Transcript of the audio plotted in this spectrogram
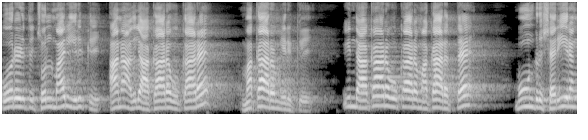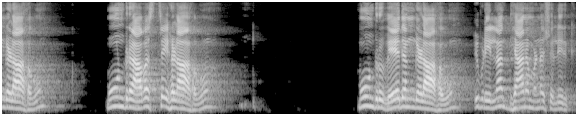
ஓரெழுத்து சொல் மாதிரி இருக்குது ஆனால் அதில் அகார உக்கார மகாரம் இருக்குது இந்த அகார உக்காரம் அகாரத்தை மூன்று சரீரங்களாகவும் மூன்று அவஸ்தைகளாகவும் மூன்று வேதங்களாகவும் இப்படிலாம் தியானம் பண்ண சொல்லியிருக்கு.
